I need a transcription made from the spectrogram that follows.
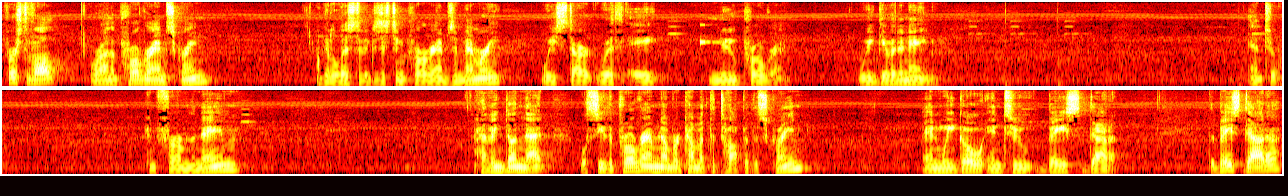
First of all, we're on the program screen. We've got a list of existing programs in memory. We start with a new program. We give it a name. Enter. Confirm the name. Having done that, we'll see the program number come at the top of the screen and we go into base data. The base data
